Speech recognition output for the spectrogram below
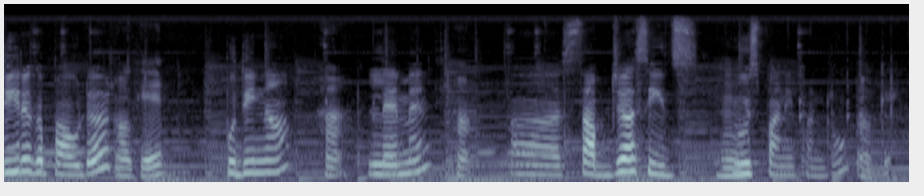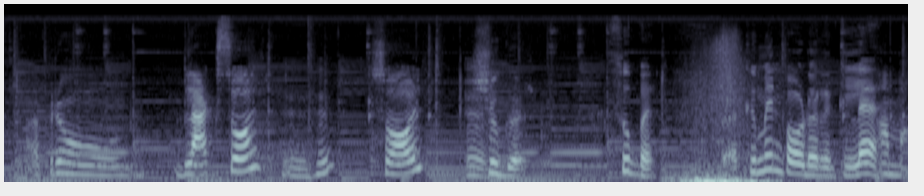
ஜீரக பவுடர் ஓகே புதினா. லெமன் சப்ஜா சீட்ஸ் யூஸ் பண்ணி பண்றோம். ஓகே. அப்புறம் black salt. Salt sugar super cumin powder இருக்குல்ல? ஆமா.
